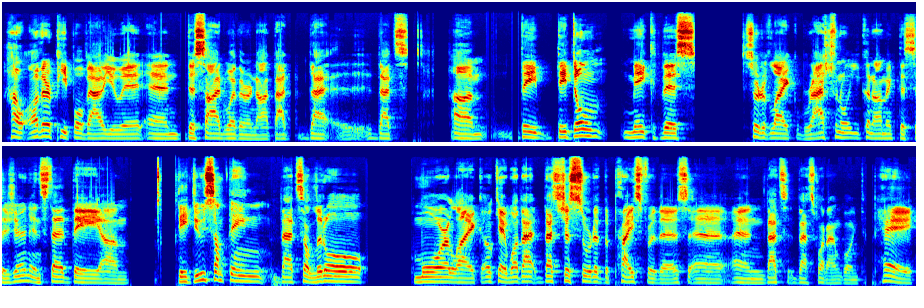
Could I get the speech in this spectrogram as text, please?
how other people value it and decide whether or not that that that's um, they they don't make this sort of like rational economic decision. Instead, they um, they do something that's a little more like okay well that that's just sort of the price for this uh, and that's that's what i'm going to pay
